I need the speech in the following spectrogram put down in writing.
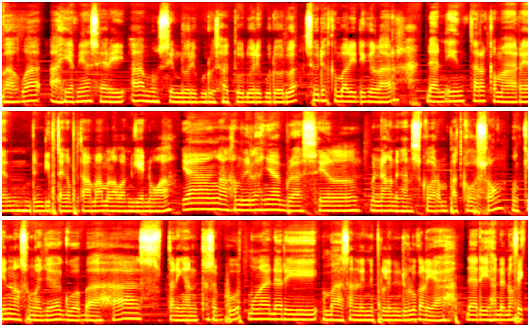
bahwa akhirnya Serie A musim 2021-2022 sudah kembali digelar dan Inter kemarin di pertandingan pertama melawan Genoa yang alhamdulillahnya berhasil menang dengan skor 4-0. Mungkin langsung aja gue bahas pertandingan tersebut mulai dari pembahasan lini per lini dulu kali ya. Dari Handanovic,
